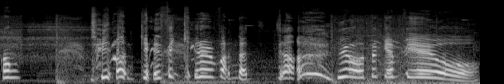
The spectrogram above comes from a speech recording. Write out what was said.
공. 이런 개새끼를 봤나, 진짜. 이걸 어떻게 피해요?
